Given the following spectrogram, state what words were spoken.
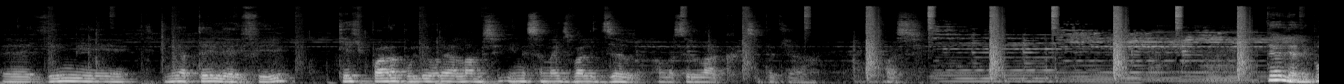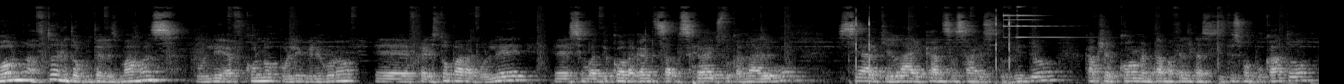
ε, δίνει μια τέλεια υφή και έχει πάρα πολύ ωραία λάμψη. Είναι σαν να έχεις βάλει τζελ, αλλά σε λακ, σε τέτοια φάση. Τέλεια λοιπόν, αυτό είναι το αποτέλεσμά μας. Πολύ εύκολο, πολύ γρήγορο. Ε, ευχαριστώ πάρα πολύ. Ε, σημαντικό να κάνετε subscribe στο κανάλι μου. Share και like αν σας άρεσε το βίντεο. Κάποια comment άμα θέλετε να συζητήσουμε από κάτω.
